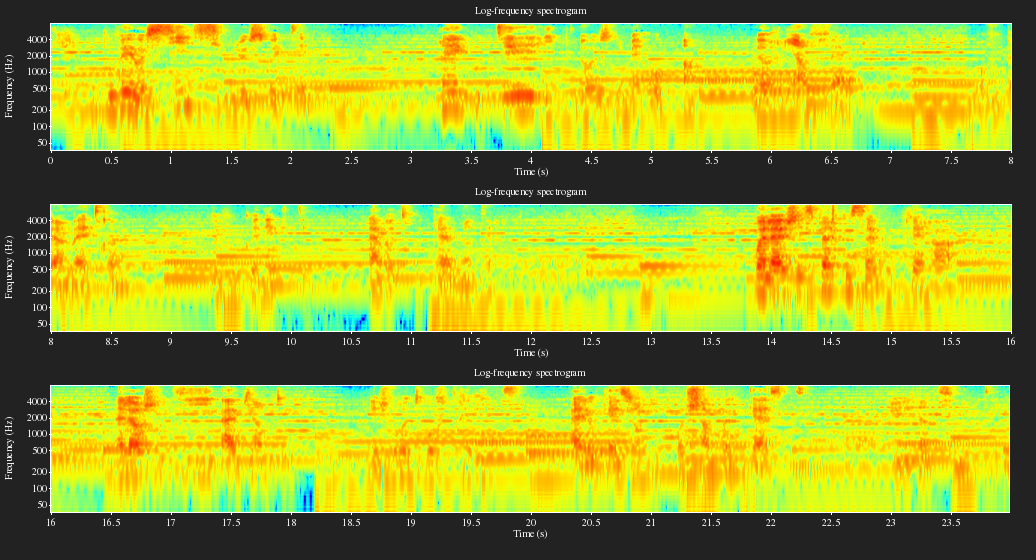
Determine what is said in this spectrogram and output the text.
Vous pouvez aussi, si vous le souhaitez, réécouter l'hypnose numéro 1, ne rien faire, pour vous permettre de vous connecter à votre calme intérieur. Voilà, j'espère que ça vous plaira. Alors je vous dis à bientôt et je vous retrouve très vite à l'occasion du prochain podcast Bulle d'intimité.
